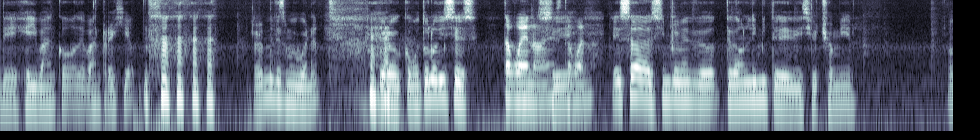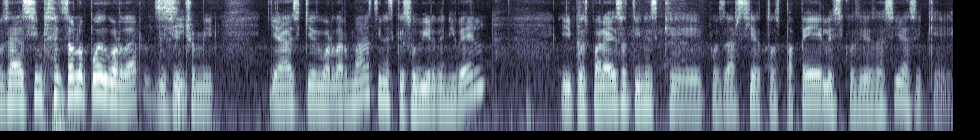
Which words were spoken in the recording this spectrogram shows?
de Hey Banco, de Banregio. realmente es muy buena. Pero como tú lo dices, Está bueno, eh, Sí. está bueno. esa simplemente te da- un límite de 18 mil. O sea, simple, solo puedes guardar 18 mil. Ya si quieres guardar más, tienes que subir de nivel. Y pues para eso tienes que pues dar ciertos papeles y cosillas así. Así que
